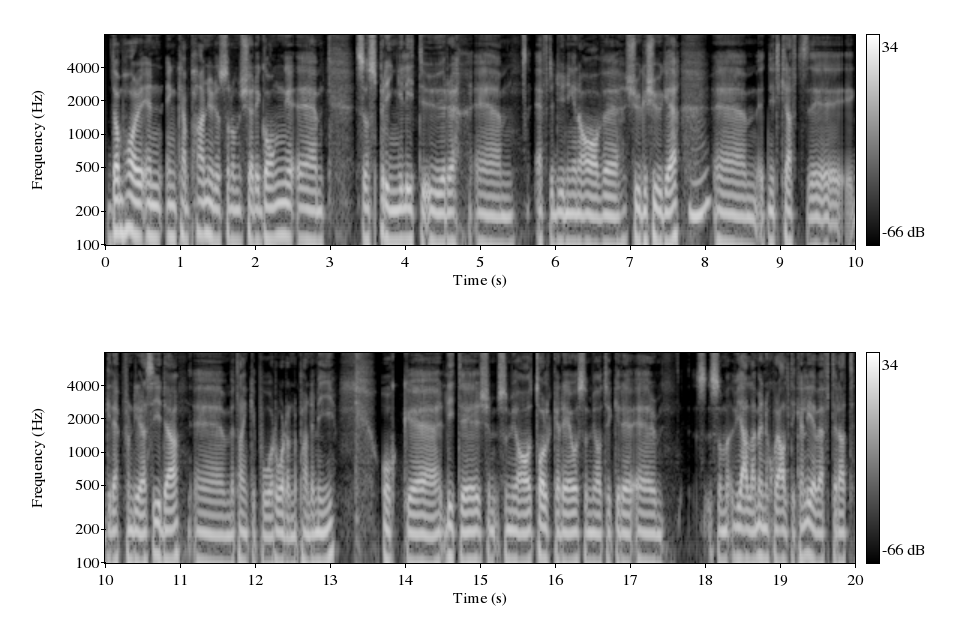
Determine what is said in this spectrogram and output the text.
de har en, en kampanj då som de kör igång eh, som springer lite ur eh, efterdyningarna av eh, 2020 Mm. Eh, ett nytt kraftgrepp från deras sida eh, med tanke på rådande pandemi. Och eh, lite som jag tolkar det och som jag tycker det är som vi alla människor alltid kan leva efter att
